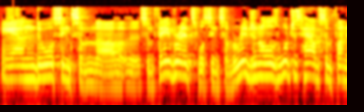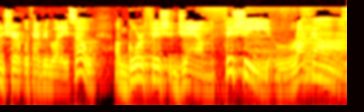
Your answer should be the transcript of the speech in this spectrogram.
and we'll sing some, uh, some favorites, we'll sing some originals, we'll just have some fun and share it with everybody. So, a Gorfish jam. Fishy, rock on!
